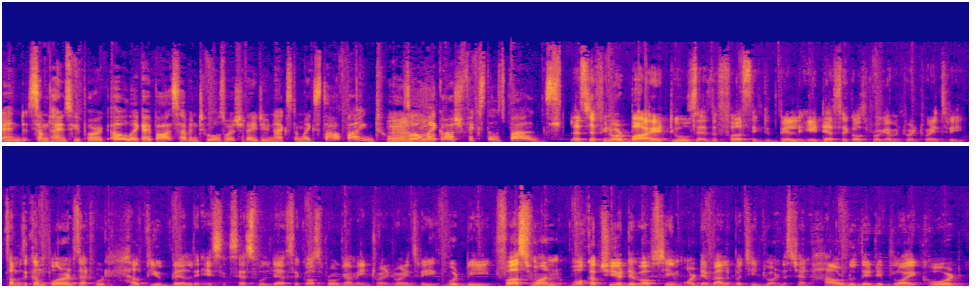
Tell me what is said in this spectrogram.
And sometimes people are like, oh, like I bought seven tools. What should I do next? I'm like, stop buying tools. Mm. Oh my gosh, fix those bugs. Let's definitely not buy tools as the first thing to build a DevSecOps program in 2023. Some of the components that would help you build a successful DevSecOps program in 2023 would be first one, walk up to your DevOps team or developer team to understand how do they deploy code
